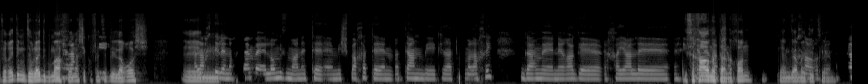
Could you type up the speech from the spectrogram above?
וראיתם את זה אולי דוגמה אחרונה שקופצת לי לראש. הלכתי אמ, לנחם אה, לא מזמן את אה, משפחת אה, נתן בקריית מלאכי. גם נהרג חייל... יששכר נתן, נכון? כן, גם הייתי אצלם. כן.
